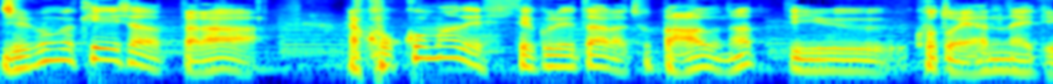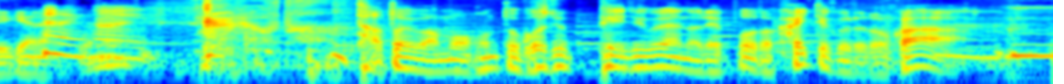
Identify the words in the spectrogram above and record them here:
自分が経営者だったらここまでしてくれたらちょっと合うなっていうことをやらないといけないですよね、はいはい。例えばもう本当50ページぐらいのレポート書いてくるとか、うん。うんそ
